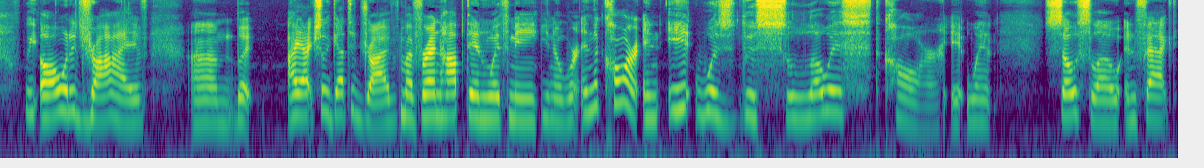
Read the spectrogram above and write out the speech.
we all want to drive. Um, but I actually got to drive. My friend hopped in with me. You know, we're in the car, and it was the slowest car. It went so slow. In fact,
